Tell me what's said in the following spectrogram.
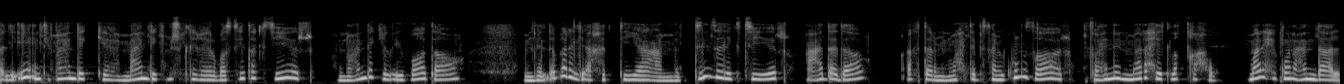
إيه أنت ما عندك ما عندك مشكلة غير بسيطة كتير. إنه عندك الإباضة من الإبر اللي أخدتيها عم تنزل كتير عددها أكتر من وحدة بس عم يكونوا صغار. فهن ما رح يتلقحوا ما رح يكون عندها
